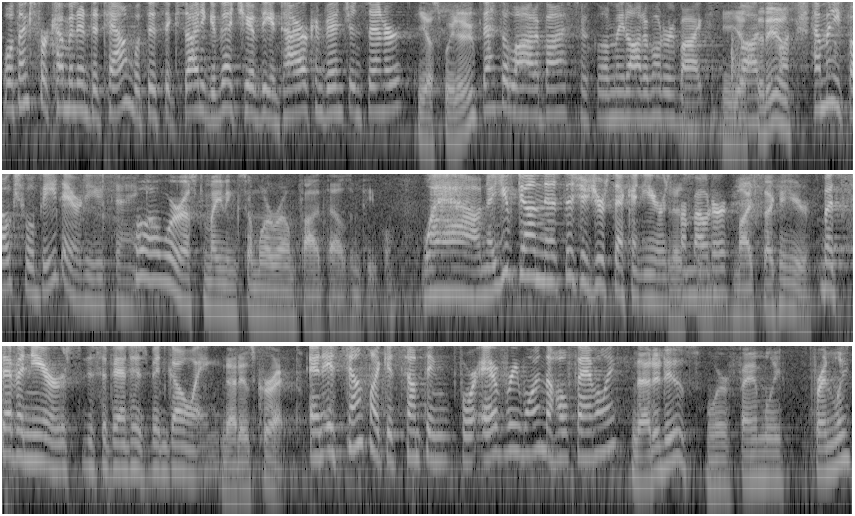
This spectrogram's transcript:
Well, thanks for coming into town with this exciting event. You have the entire convention center. Yes, we do. That's a lot of bicycles. I mean, a lot of motorbikes. Yes, Lots it is. How many folks will be there, do you think? Well, we're estimating somewhere around 5,000 people. Wow. Now, you've done this. This is your second year as This promoter. My second year. But seven years this event has been going. That is correct. And it sounds like it's something for everyone, the whole family. That it is. We're family friendly.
